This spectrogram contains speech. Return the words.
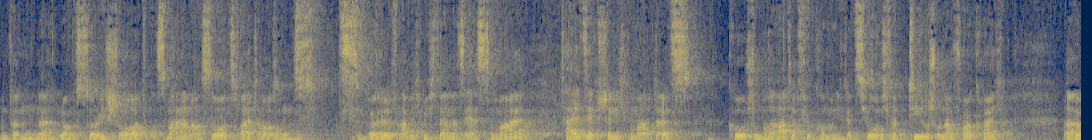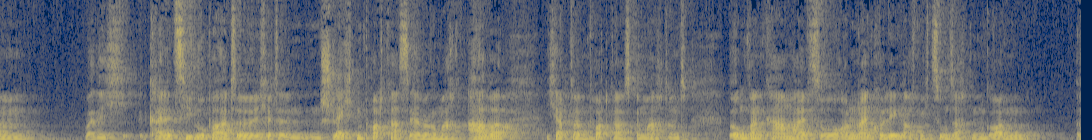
und dann, ne, long story short, es war dann auch so, 2012 habe ich mich dann das erste Mal teilselbstständig gemacht als Coach und Berater für Kommunikation. Ich war tierisch unerfolgreich, ähm, weil ich keine Zielgruppe hatte. Ich hätte einen schlechten Podcast selber gemacht, aber ich habe dann einen Podcast gemacht und irgendwann kamen halt so Online-Kollegen auf mich zu und sagten, Gordon, äh,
